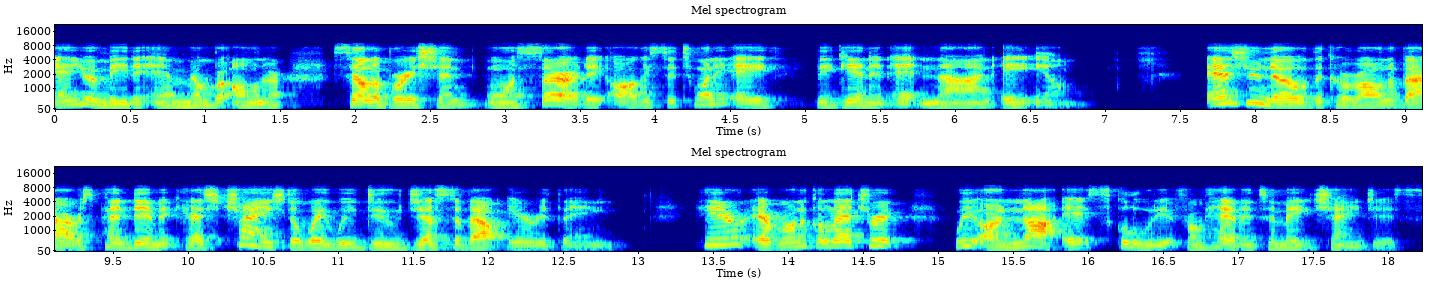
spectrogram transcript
annual meeting and member owner celebration on Saturday, August the 28th, beginning at 9 a.m. As you know, the coronavirus pandemic has changed the way we do just about everything. Here at Roanoke Electric, we are not excluded from having to make changes.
